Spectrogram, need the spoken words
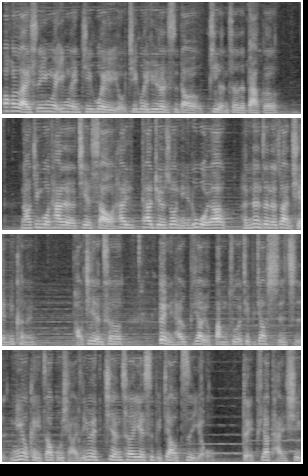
后后来是因为因缘际会，有机会去认识到计程车的大哥。然后经过他的介绍，他他觉得说，你如果要很认真的赚钱，你可能跑计程车，对你还比较有帮助，而且比较实质。你又可以照顾小孩子，因为计程车业是比较自由，对，比较弹性。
